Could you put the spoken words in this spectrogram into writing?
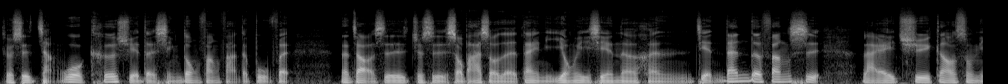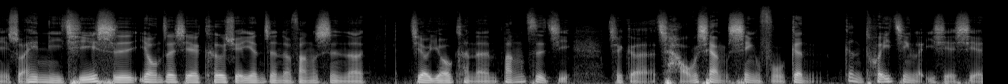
就是掌握科学的行动方法的部分。那赵老师就是手把手的带你用一些呢很简单的方式来去告诉你说，哎，你其实用这些科学验证的方式呢，就有可能帮自己这个朝向幸福更更推进了一些些。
